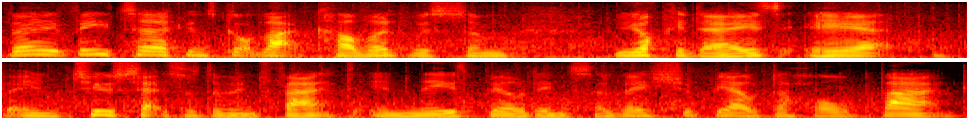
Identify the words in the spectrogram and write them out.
V-Turkin's got that covered with some Yokides here, in two sets of them in fact, in these buildings, so they should be able to hold back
